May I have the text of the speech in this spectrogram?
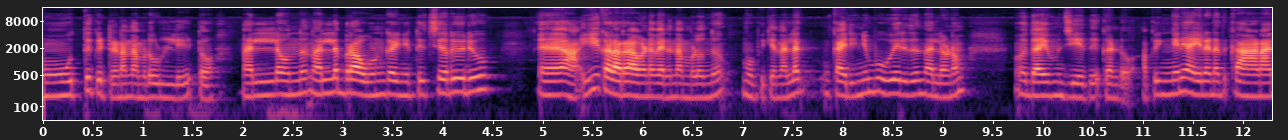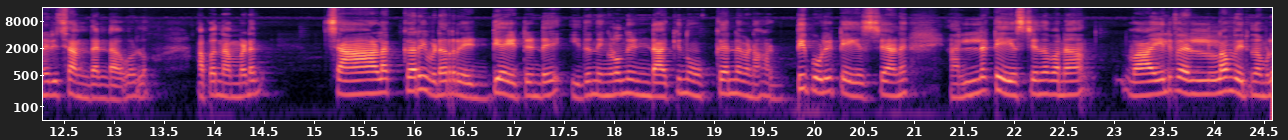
മൂത്ത് കിട്ടണം നമ്മുടെ ഉള്ളി കേട്ടോ. നല്ല ഒന്ന് നല്ല ബ്രൗൺ കഴിഞ്ഞിട്ട് ചെറിയൊരു ഈ കളറാവണ വരെ നമ്മളൊന്ന് മൂപ്പിക്കുക. നല്ല കരിഞ്ഞും പോവരുത് നല്ലോണം ഇതായും ചെയ്ത് കണ്ടോ. അപ്പോൾ ഇങ്ങനെ അതിലാണ് അത് കാണാനൊരു ചന്ത ഉണ്ടാവുള്ളൂ. അപ്പോൾ നമ്മുടെ ചാളക്കറി ഇവിടെ റെഡി ആയിട്ടുണ്ട്. ഇത് നിങ്ങളൊന്ന് ഉണ്ടാക്കി നോക്കുക തന്നെ വേണം. അടിപൊളി ടേസ്റ്റാണ് നല്ല ടേസ്റ്റ് എന്ന് പറഞ്ഞാൽ വായിൽ വെള്ളം വരും നമ്മൾ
